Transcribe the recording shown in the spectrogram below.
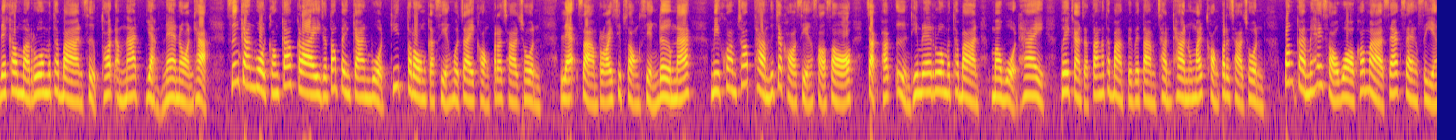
ได้เข้ามาร่วมรัฐบาล สืบทอดอำนาจอย่างแน่นอนค่ะ ซึ่งการโหวตของก้าวไกลจะต้องเป็นการโหวตที่ตรงกับเสียงหัวใจของประชาชน และ 312 เสียงเดิมนะ มีความชอบธรรมที่จะขอเสียงสสจากพรรคอื่นที่ไม่ได้ร่วมรัฐบาลมาโหวตให้ เพื่อให้การจัดตั้งรัฐบาลเป็นไปตามชันธานุมัติของประชาชน ป้องกันไม่ให้สวเข้ามาแทรกแซงเสียง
